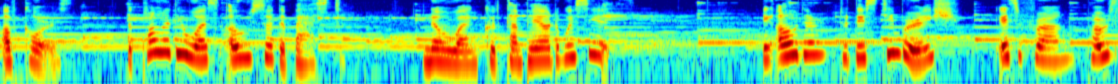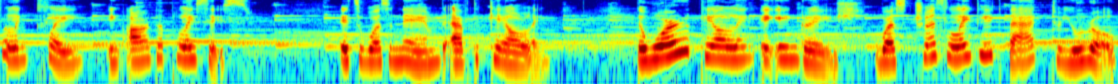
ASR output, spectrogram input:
Of course, the quality was also the best. No one could compare with it in order to distinguish it from porcelain clay in other places. It was named after kaolin. The word kaolin in English was translated back to Europe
